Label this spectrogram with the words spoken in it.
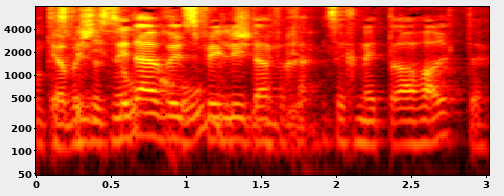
und das Ja, aber ist das nicht so auch, weil es viele Leute einfach sich nicht daran halten?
